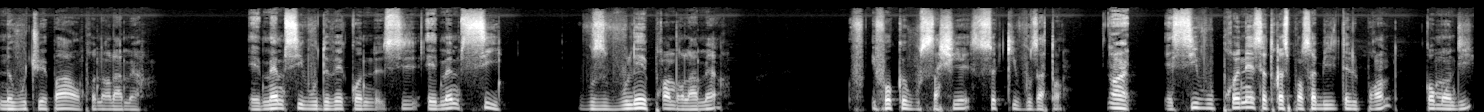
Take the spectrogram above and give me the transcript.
ne vous tuez pas en prenant la mer. Et même si vous devez et même si vous voulez prendre la mer, il faut que vous sachiez ce qui vous attend. Ouais. Et si vous prenez cette responsabilité de le prendre, comme on dit,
